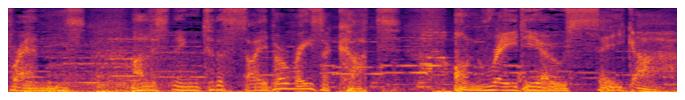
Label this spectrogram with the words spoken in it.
Friends are listening to the Cyber Razor Cut on Radio Sega.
